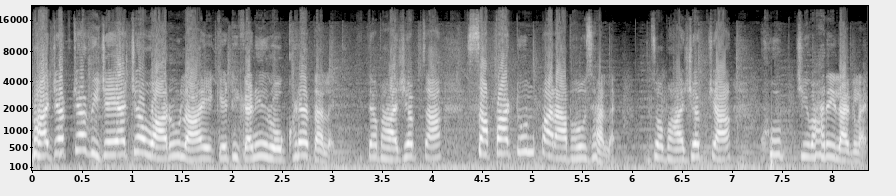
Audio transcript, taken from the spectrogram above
भाजपच्या विजयाच्या वारूला एके ठिकाणी रोखण्यात आलंय. त्या भाजपचा सपाटून पराभव झालाय. जो भाजपच्या खूप जिव्हारी लागलाय.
